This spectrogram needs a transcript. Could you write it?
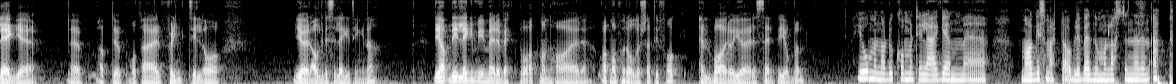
lege eh, At du på en måte er flink til å gjøre alle disse legetingene. De, de legger mye mer vekt på at man, har, at man forholder seg til folk, enn bare å gjøre selve jobben. jo, men når du kommer til legen med magesmerter og blir bedt om å laste ned en app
